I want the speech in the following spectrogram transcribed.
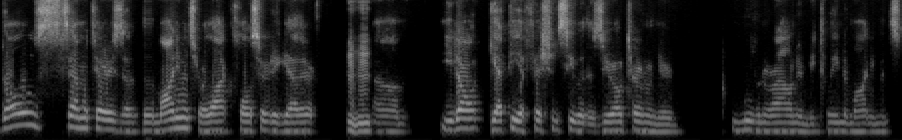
those cemeteries, of the monuments are a lot closer together. Mhm. Um, you don't get the efficiency with a zero turn when you're moving around in between the monuments.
